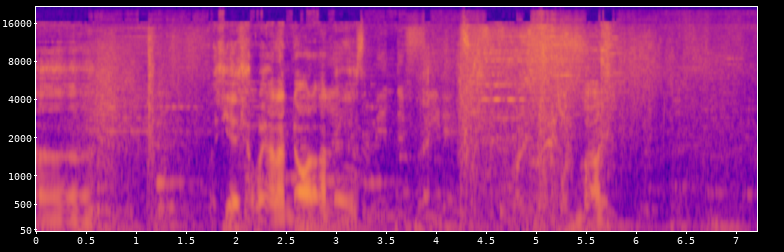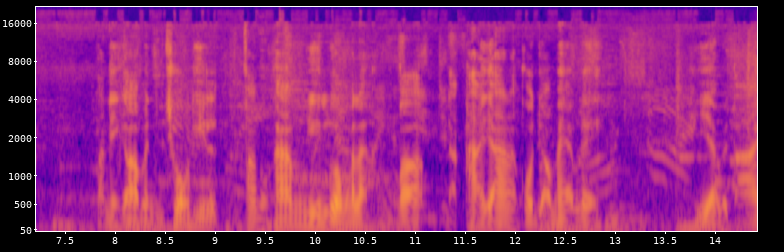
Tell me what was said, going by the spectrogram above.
เอ่อตัวเทียร์ช่างแม่งอรันดอร์แล้วกันเลยแหละบายตอนนี้ก็เป็นช่วงที่ฝั่งตรงข้ามยืนรวมกันแล้ว ผมก็ดักฆ่ายากแล้วกดยอมแพ้ไปเลยพี่อย่าไปตาย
